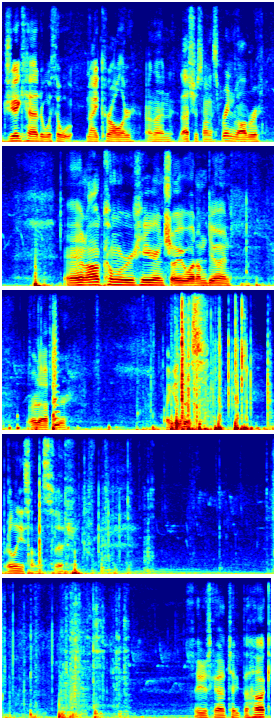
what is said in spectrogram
jig head with a night crawler and then that's just on a spring bobber and I'll come over here and show you what I'm doing right after I get this release on this fish. So you just gotta take the hook,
